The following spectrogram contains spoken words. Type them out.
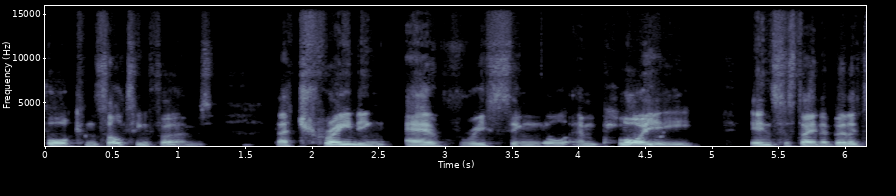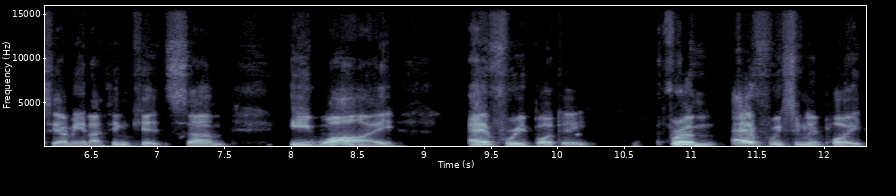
four consulting firms, they're training every single employee in sustainability. I mean, I think it's um, EY, everybody from every single employee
